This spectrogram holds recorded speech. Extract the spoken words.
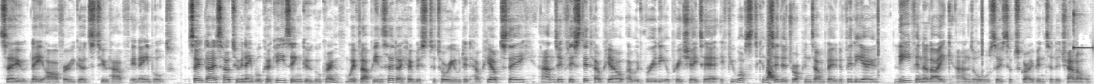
So they are very good to have enabled. So that is how to enable cookies in Google Chrome. With that being said, I hope this tutorial did help you out today. And if this did help you out, I would really appreciate it if you was to consider dropping down below the video, leaving a like and also subscribing to the channel.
